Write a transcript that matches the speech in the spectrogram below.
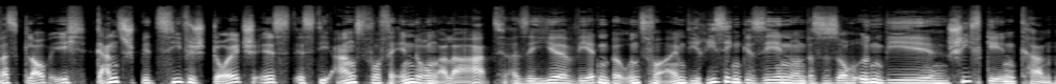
Was, glaube ich, ganz spezifisch deutsch ist, ist die Angst vor Veränderung aller Art. Also hier werden bei uns vor allem die Risiken gesehen und dass es auch irgendwie schiefgehen kann.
